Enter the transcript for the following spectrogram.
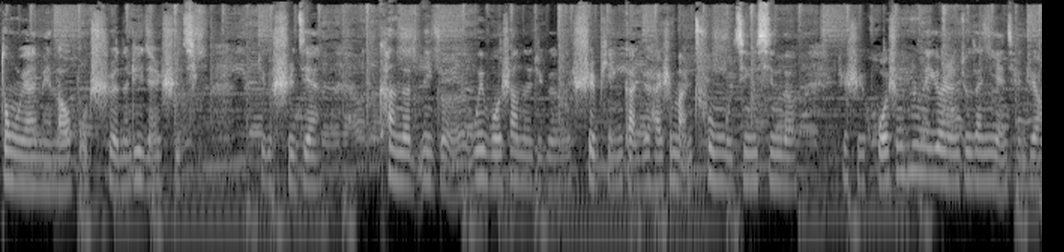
动物园里面老虎吃人的这件事情，这个事件，看了那个微博上的这个视频，感觉还是蛮触目惊心的。就是活生生的一个人就在你眼前这样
